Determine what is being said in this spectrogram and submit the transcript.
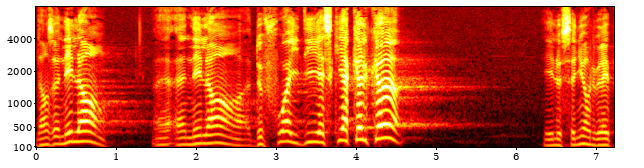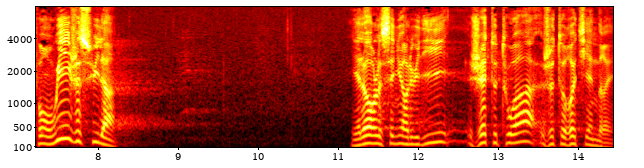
dans un élan, un, élan de foi, il dit Est-ce qu'il y a quelqu'un? Et le Seigneur lui répond Oui, je suis là. Et alors le Seigneur lui dit Jette-toi, je te retiendrai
